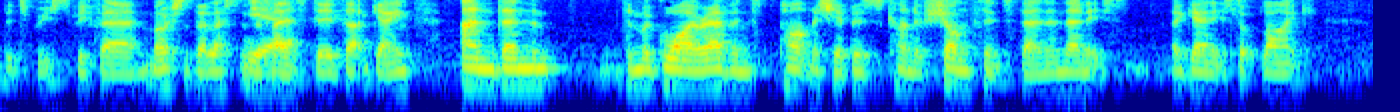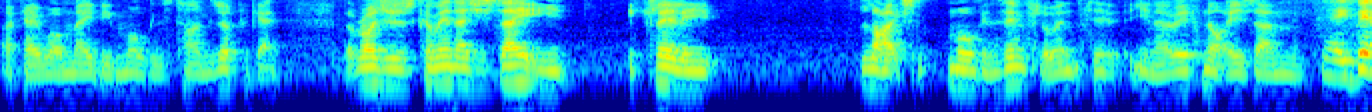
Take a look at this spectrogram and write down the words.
which, which, to be fair, most of the Leicester Yeah. defence did that game. And then the, the Maguire Evans partnership has kind of shone since then. And then it's again, it's looked like okay, well maybe Morgan's time is up again. But Rodgers has come in, as you say, he, he clearly likes Morgan's influence. If, you know, if not his um, Yeah, he's been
